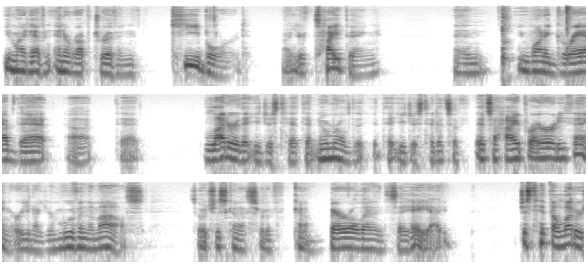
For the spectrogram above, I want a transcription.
you might have an interrupt-driven keyboard. Right? You're typing, and you want to grab that uh, that letter that you just hit, that numeral that, that you just hit. It's a it's a high priority thing, or you know you're moving the mouse, so it's just going to sort of kind of barrel in and say, hey, I just hit the letter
